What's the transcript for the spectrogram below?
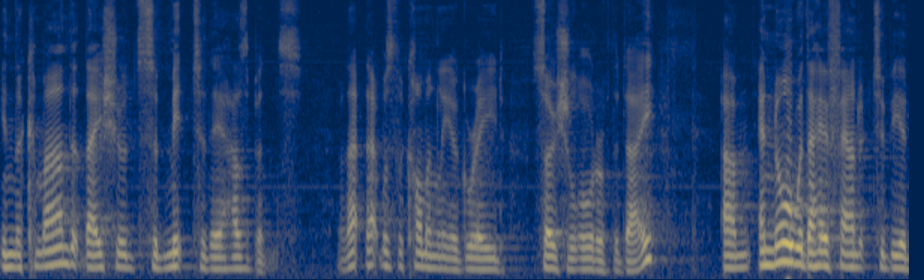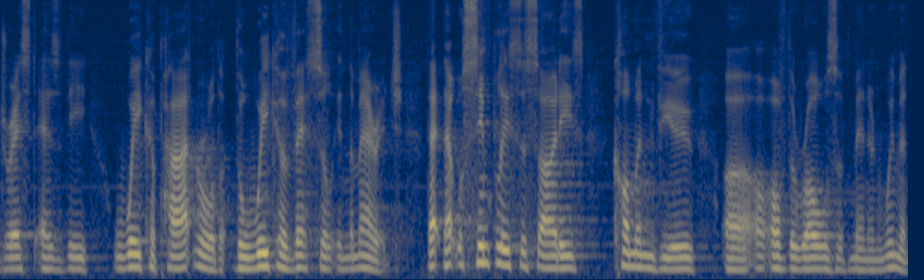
in the command that they should submit to their husbands. Now, that, that was the commonly agreed social order of the day. Um, and nor would they have found it to be addressed as the weaker partner or the, the weaker vessel in the marriage. That, that was simply society's common view uh, of the roles of men and women.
